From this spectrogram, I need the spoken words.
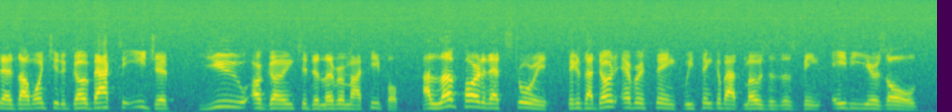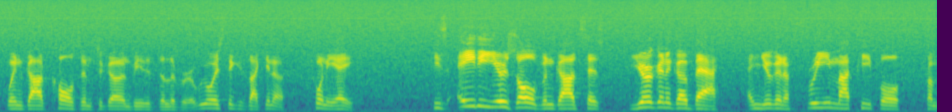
says, I want you to go back to Egypt you are going to deliver my people. I love part of that story because I don't ever think we think about Moses as being 80 years old when God calls him to go and be the deliverer. We always think he's like, you know, 28. He's 80 years old when God says, You're going to go back and you're going to free my people from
